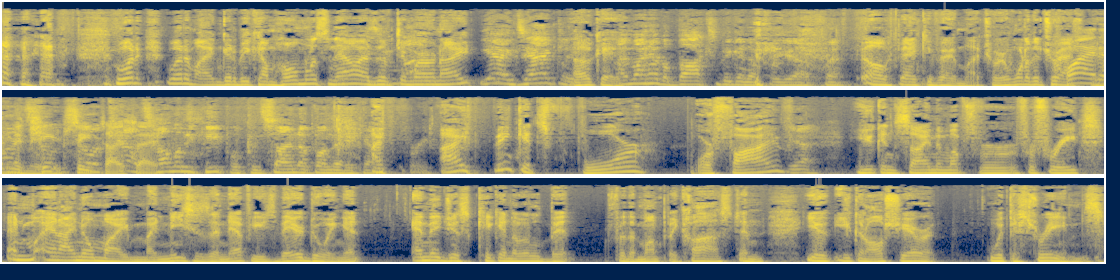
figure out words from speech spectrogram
what what am I going to become homeless now as of tomorrow night? Yeah, exactly. Okay. I might have a box big enough for you out front. Oh, thank you very much. We're one of the trash. Quiet in the cans. cheap So seats, I accounts, say. How many people can sign up on that account I, for free? I think it's four or five. Yeah. You can sign them up for, for free. And and I know my, my nieces and nephews, they're doing it, and they just kick in a little bit for the monthly cost, and you, you can all share it with the streams.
